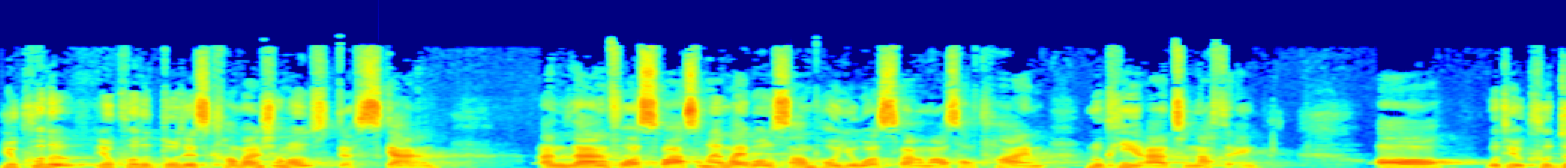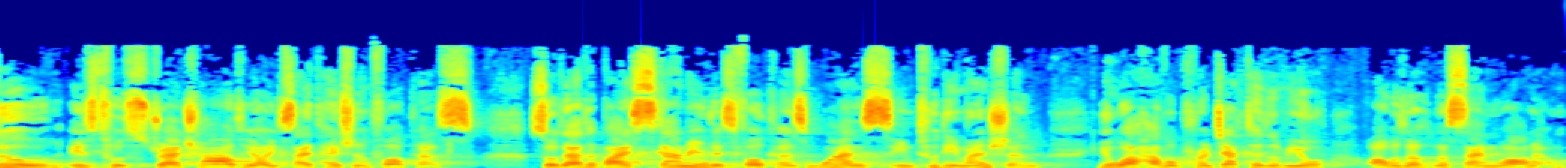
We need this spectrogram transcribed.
You could, you could do this conventional scan, and then for a sparsely labeled sample, you will spend lots of time looking at nothing. Or what you could do is to stretch out your excitation focus so that by scanning this focus once in two dimension, you will have a projected view of the, the same volume.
